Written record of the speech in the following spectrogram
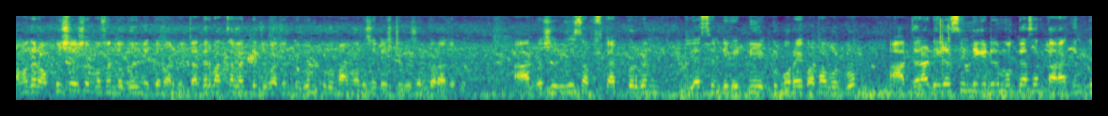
আমাদের অফিসে এসে পছন্দ করে নিতে পারবেন। যাদের বাচ্চা লাগবে যোগাযোগ করবেন, পুরো বাংলাদেশে ডিস্ট্রিবিউশন করা যাবে। আর বেশি বেশি সাবস্ক্রাইব করবেন ডিলার সিন্ডিকেট নিয়ে একটু পরে কথা বলব। আর যারা ডিলার সিন্ডিকেটের মধ্যে আছেন, তারা কিন্তু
